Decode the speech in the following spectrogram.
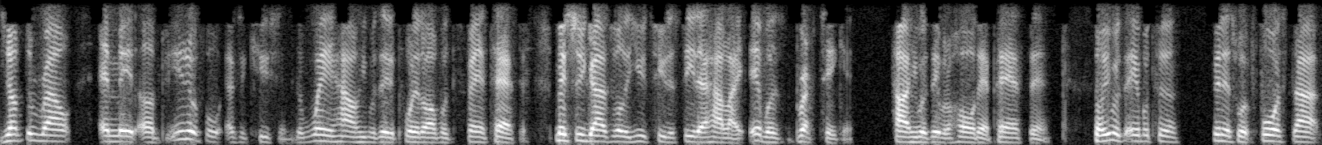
jumped the route and made a beautiful execution. The way how he was able to pull it off was fantastic. Make sure you guys go to YouTube to see that highlight. It was breathtaking how he was able to hold that pass in. So he was able to finish with four stops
